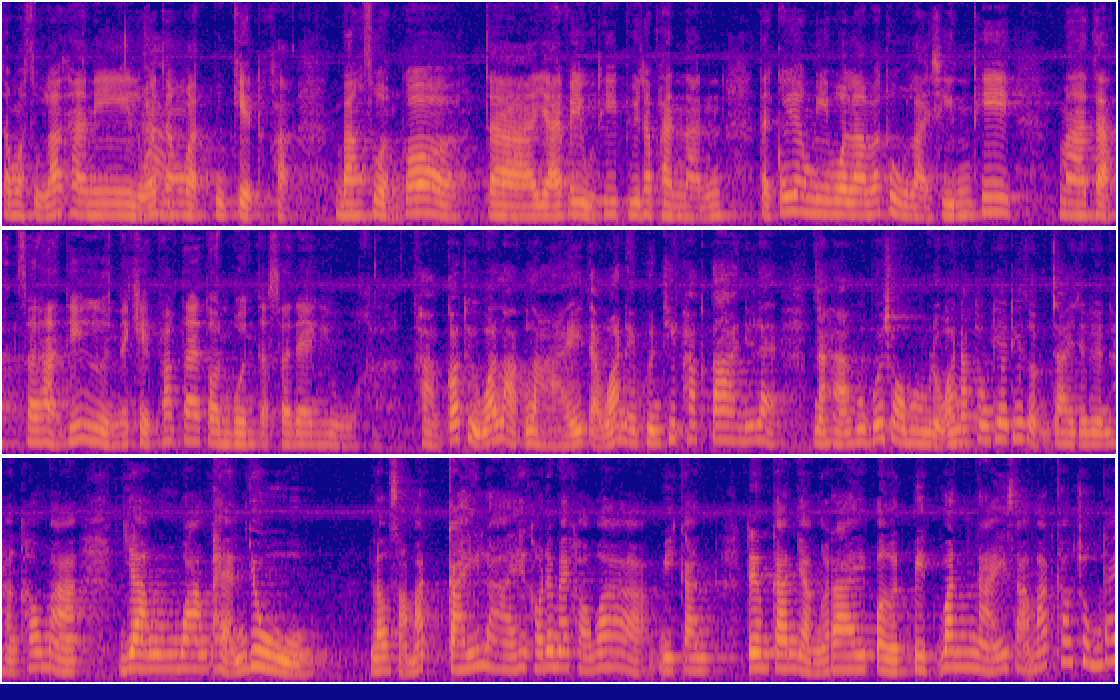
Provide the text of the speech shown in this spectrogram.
จังหวัดสุราษฎร์ธานี หรือว่าค่ะ จังหวัดภูเก็ตค่ะ บางส่วนก็จะย้ายไปอยู่ที่พิพิธภัณฑ์นั้น แต่ก็ยังมีโบราณวัตถุหลายชิ้นที่มาจากสถานที่อื่น ในเขตภาคใต้ตอนบนจัดแสดงอยู่ค่ะ ค่ะก็ถือว่าหลากหลายแต่ว่าในพื้นที่ภาคใต้นี่แหละนะคะคุณผู้ชมหรือว่านักท่องเที่ยวที่สนใจจะเดินทางเข้ามา ยังวางแผนอยู่ เราสามารถไกด์ไลน์ให้เขาได้ไหมคะว่า มีการเตรียมการอย่างไรเปิดปิดวันไหน สามารถเข้าชมได้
